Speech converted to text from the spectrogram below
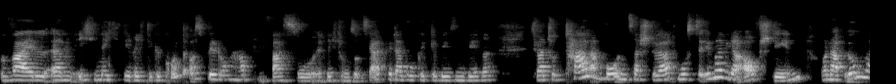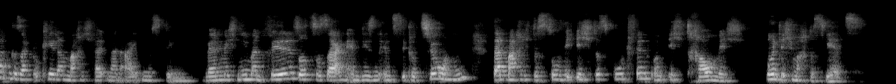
weil ähm, ich nicht die richtige Grundausbildung habe, was so in Richtung Sozialpädagogik gewesen wäre. Ich war total am Boden zerstört, musste immer wieder aufstehen und habe irgendwann gesagt, okay, dann mache ich halt mein eigenes Ding. Wenn mich niemand will, sozusagen in diesen Institutionen, dann mache ich das so, wie ich das gut finde und ich traue mich und ich mache das jetzt.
